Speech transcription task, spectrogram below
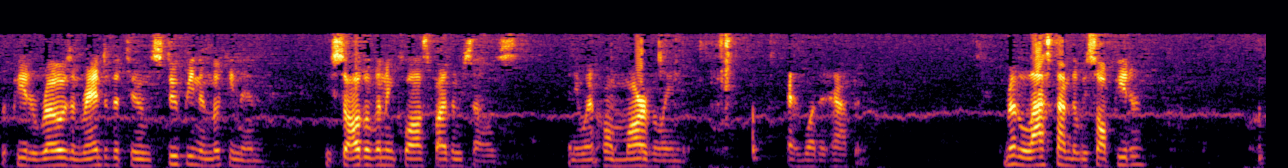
where Peter rose and ran to the tomb, stooping and looking in. He saw the linen cloths by themselves, and he went home marveling at what had happened. Remember the last time that we saw Peter? When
